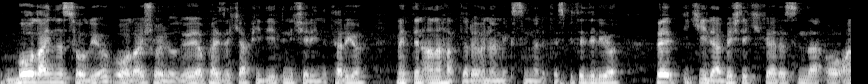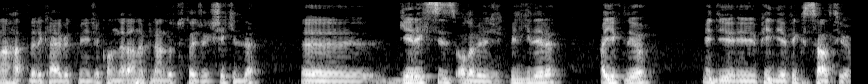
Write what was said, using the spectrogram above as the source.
bu olay nasıl oluyor? Bu olay şöyle oluyor. Yapay zeka PDF'in içeriğini tarıyor. Metnin ana hatları, önemli kısımları tespit ediliyor. Ve 2 ila 5 dakika arasında o ana hatları kaybetmeyecek, onları ana planda tutacak şekilde e, gereksiz olabilecek bilgileri ayıklıyor. E, PDF'i kısaltıyor.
